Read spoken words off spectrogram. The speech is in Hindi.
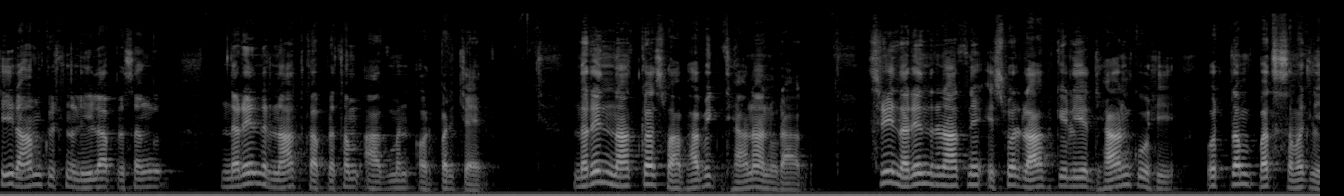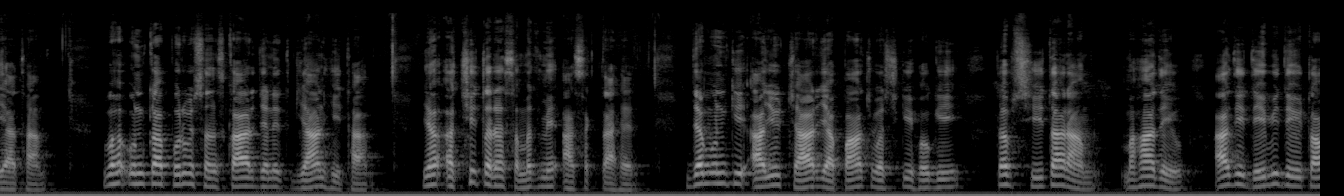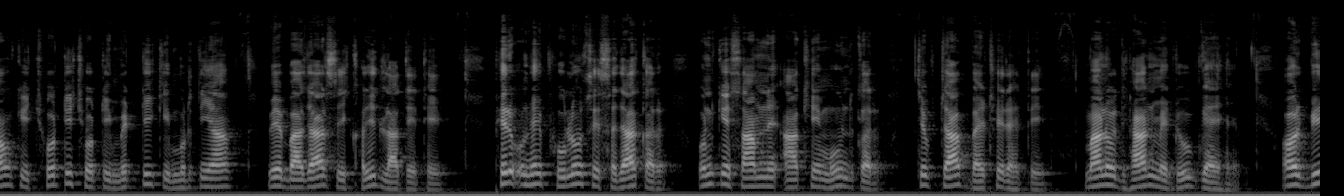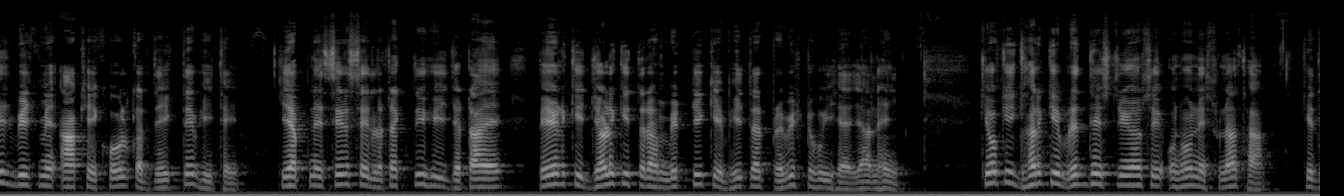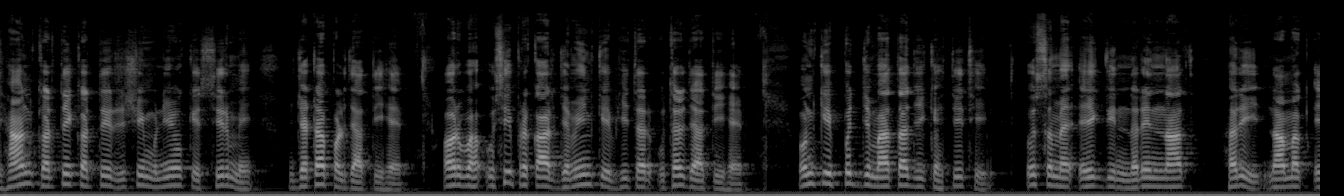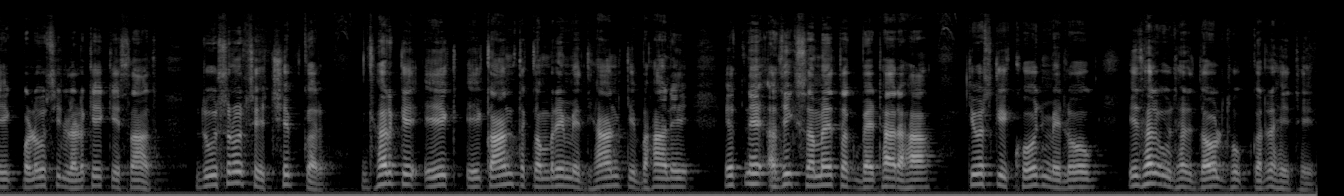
श्री रामकृष्ण लीला प्रसंग नरेंद्र नाथ का प्रथम आगमन और परिचय। नरेंद्र नाथ का स्वाभाविक ध्यानानुराग। श्री नरेंद्र नाथ ने ईश्वर लाभ के लिए ध्यान को ही उत्तम पथ समझ लिया था। वह उनका पूर्व संस्कार जनित ज्ञान ही था। यह अच्छी तरह समझ में आ सकता है। जब उनकी आयु चार या पाँच वर्ष की होगी, तब सीताराम, महादेव आदि देवी देवताओं की छोटी छोटी मिट्टी की मूर्तियाँ वे बाज़ार से खरीद लाते थे। फिर उन्हें फूलों से सजाकर उनके सामने आँखें मूंद कर चुपचाप बैठे रहते। मानो ध्यान में डूब गए हैं और बीच बीच में आँखें खोलकर देखते भी थे कि अपने सिर से लटकती हुई जटाएँ पेड़ की जड़ की तरह मिट्टी के भीतर प्रविष्ट हुई है या नहीं। क्योंकि घर की वृद्ध स्त्रियों से उन्होंने सुना था कि ध्यान करते करते ऋषि मुनियों के सिर में जटा पड़ जाती है और वह उसी प्रकार ज़मीन के भीतर उतर जाती है। उनकी पूज्य माता जी कहती थी, उस समय एक दिन नरेंद्र नाथ हरि नामक एक पड़ोसी लड़के के साथ दूसरों से छिपकर घर के एक एकांत कमरे में ध्यान के बहाने इतने अधिक समय तक बैठा रहा कि उसकी खोज में लोग इधर उधर दौड़ धूप कर रहे थे।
